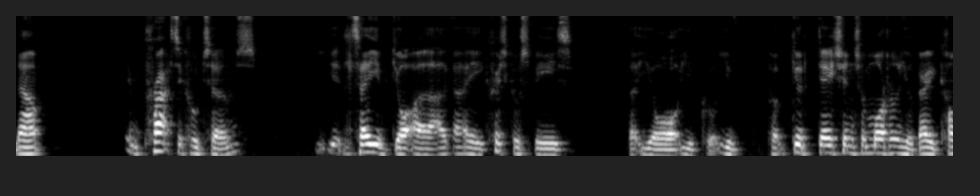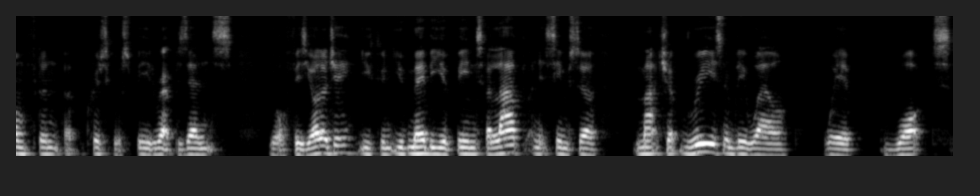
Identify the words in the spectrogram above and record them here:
now, in practical terms, say you've got a, a critical speed that you're you've got you've put good data into a model. You're very confident that the critical speed represents your physiology. You can you've maybe you've been to the lab and it seems to match up reasonably well with what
